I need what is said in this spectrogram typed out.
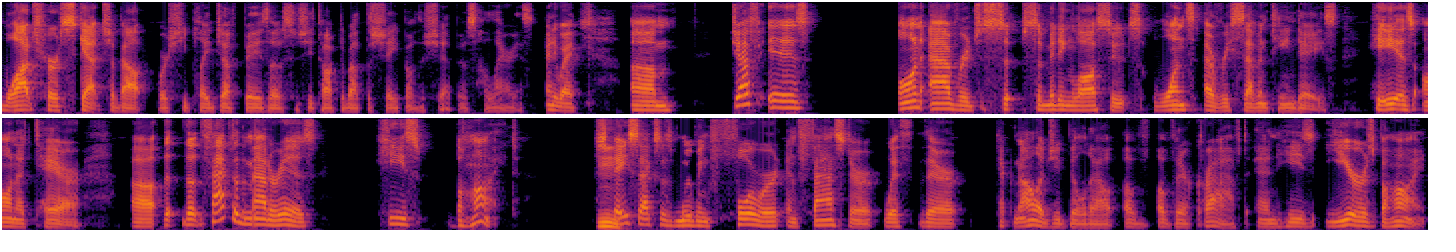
watch her sketch about where she played Jeff Bezos and she talked about the shape of the ship. It was hilarious. Anyway, um, Jeff is on average su- submitting lawsuits once every 17 days. He is on a tear. Uh, the, the fact of the matter is, he's behind. Mm. SpaceX is moving forward and faster with their technology build out of, of their craft, and he's years behind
